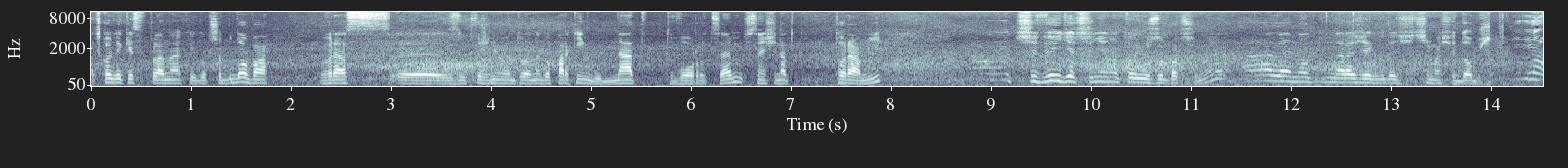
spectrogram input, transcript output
aczkolwiek jest w planach jego przebudowa wraz e, z utworzeniem ewentualnego parkingu nad dworcem, w sensie nad torami. Czy wyjdzie, czy nie, no to już zobaczymy, ale no, na razie jak widać trzyma się dobrze. No,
